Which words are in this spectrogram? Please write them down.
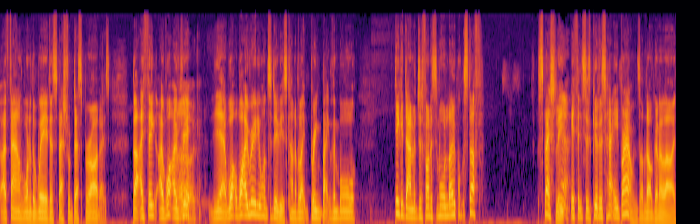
I found one of the weird and special Desperados. But I think I what I Oh, really, okay. yeah, what what I really want to do is kind of like bring back the more, dig it down and just find some more local stuff. Especially Yeah. if it's as good as Hattie Brown's. I'm not going to lie.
